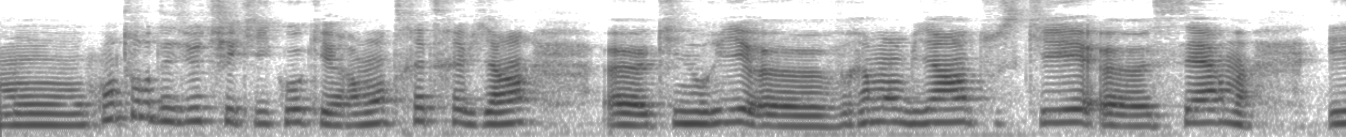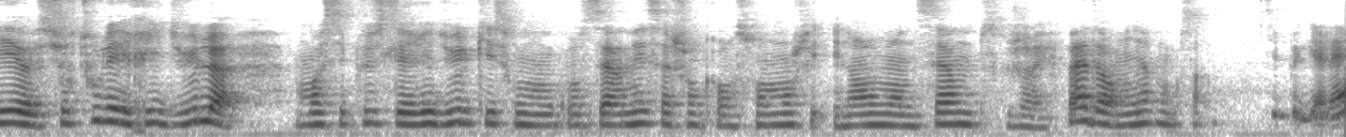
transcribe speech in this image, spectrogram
mon contour des yeux de chez Kiko qui est vraiment très très bien, qui nourrit vraiment bien tout ce qui est cerne et surtout les ridules. Moi c'est plus les ridules qui sont concernées sachant qu'en ce moment j'ai énormément de cernes parce que j'arrive pas à dormir donc c'est un petit peu galère.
